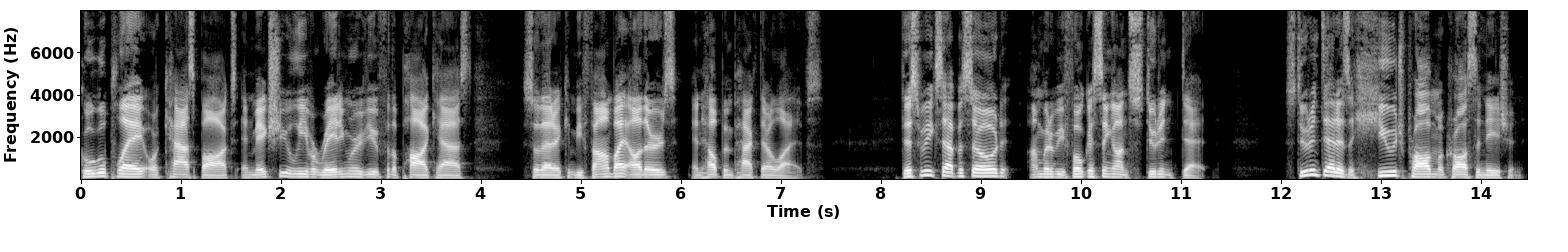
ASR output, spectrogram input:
Google Play, or Castbox and make sure you leave a rating review for the podcast so that it can be found by others and help impact their lives. This week's episode, I'm going to be focusing on student debt. Student debt is a huge problem across the nation.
